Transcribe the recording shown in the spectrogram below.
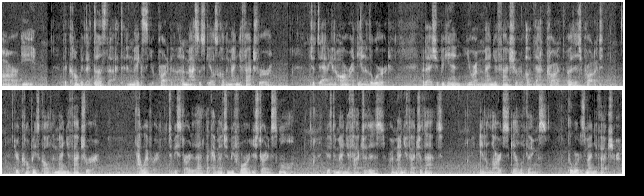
R E. The company that does that and makes your product on a massive scale is called the manufacturer, just adding an R at the end of the word. But as you begin, you are a manufacturer of that product or this product. Your company is called a manufacturer. However, to be started at, like I mentioned before, you're starting small. You have to manufacture this or manufacture that. In a large scale of things, the word is manufacture.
